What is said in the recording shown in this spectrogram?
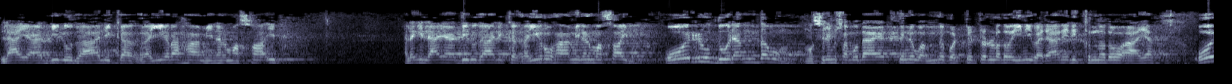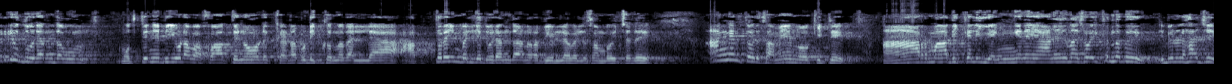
لا يعدل ذلك غيرها من المصائب അല്ലെങ്കിൽ ലായാദിലുദാലിക്ക ഗൈറുഹാ മിനൽ മസായിബ് ഒരു ദുരന്തവും മുസ്ലിം സമുദായത്തിന് വന്നു പെട്ടിട്ടുള്ളതോ ഇനി വരാനിരിക്കുന്നതോ ആയ ഒരു ദുരന്തവും മുത്തുനബിയുടെ വഫാത്തിനോട് കിടപിടിക്കുന്നതല്ല അത്രയും വലിയ ദുരന്തമാണ് റബിയുല്ലവൽ സംഭവിച്ചത് അങ്ങനത്തെ ഒരു സമയം നോക്കിയിട്ട് ആർമാദിക്കൽ എങ്ങനെയാണ് എന്നാ ചോദിക്കുന്നത് ഇബിനുൽ ഹാജ്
